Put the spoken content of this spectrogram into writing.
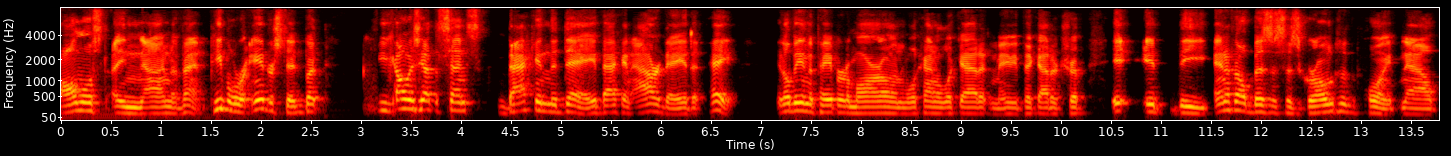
almost a non event. People were interested, but you always got the sense back in the day, back in our day, that, hey, it'll be in the paper tomorrow and we'll kind of look at it and maybe pick out a trip. It, it, the NFL business has grown to the point now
